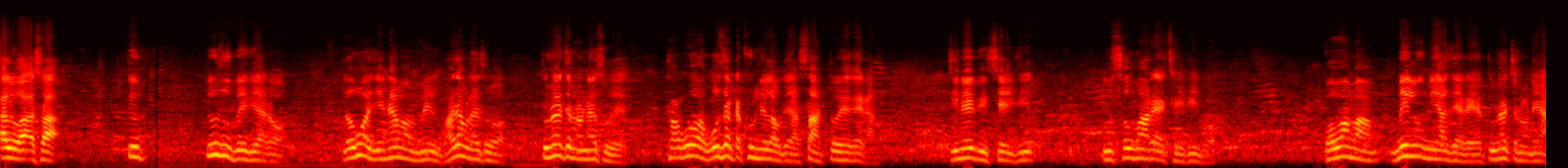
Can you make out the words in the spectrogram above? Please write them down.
အဲ့လိုအစသူပြုစုပေးခဲ့ရတော့လုံးဝရင်ထဲမှာမမေ့ဘူး။ဘာကြောင့်လဲဆိုတော့သူနဲ့ကျွန်တော်နဲ့ဆိုရင်1992ခုနှစ်လောက်တည်းကစတွဲခဲ့တာ။ဒီနေ့ဒီချိန်ဒီသူဆုံးမတဲ့အချိန်ဒီပေါ့။ဘဝမှာမေ့လို့မရစရာတဲ့သူနဲ့ကျွန်တော်နဲ့က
